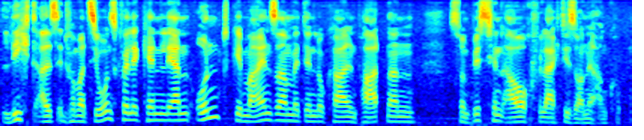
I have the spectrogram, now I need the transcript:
Licht als Informationsquelle kennenlernen und gemeinsam mit den lokalen Partnern so ein bisschen auch vielleicht die Sonne angucken.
